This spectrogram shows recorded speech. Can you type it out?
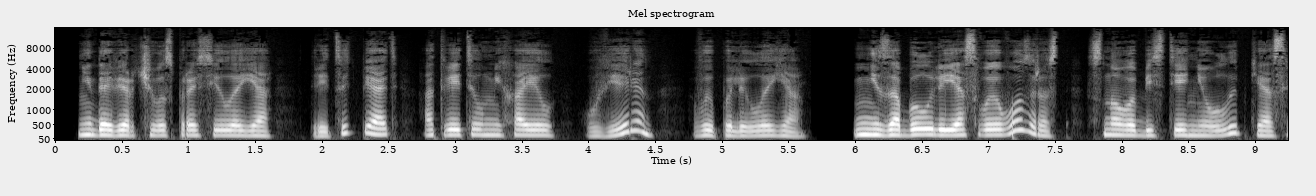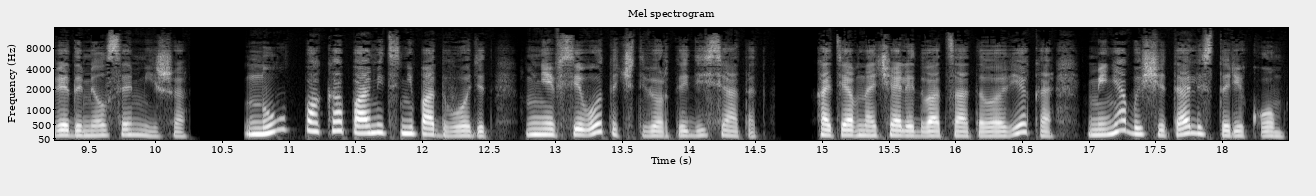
— недоверчиво спросила я. «Тридцать пять», — ответил Михаил. «Уверен?» — выпалила я. «Не забыл ли я свой возраст?» — снова без тени улыбки осведомился Миша. «Ну, пока память не подводит. Мне всего-то четвертый десяток хотя в начале XX века меня бы считали стариком,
